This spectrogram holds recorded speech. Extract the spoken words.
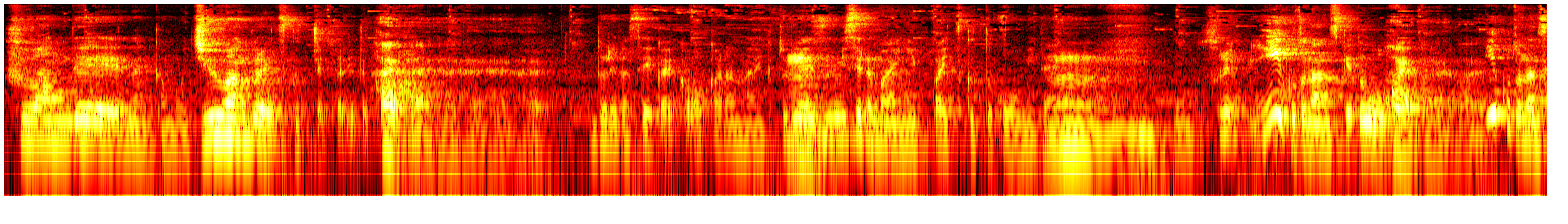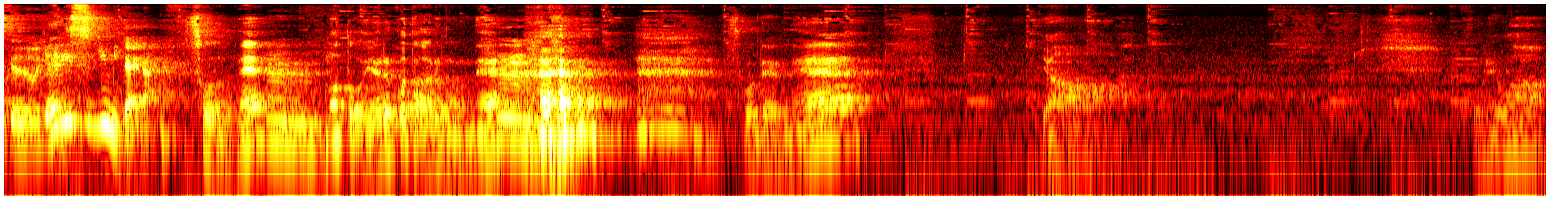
不安でなんかもう10案ぐらい作っちゃったりとか、はいはいはいはいはいどれが正解かわからない。とりあえず見せる前にいっぱい作っとこうみたいな、もうん。うそれいいことなんですけど、はいはいはい。いいことなんですけどやりすぎみたいな、そうだね、うん。もっとやることあるもんね、うん。そうだよね。いやーこれは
